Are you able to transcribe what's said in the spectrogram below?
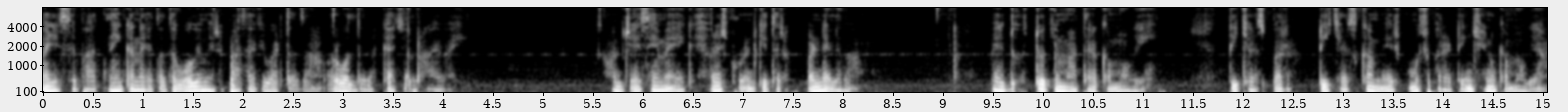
मैं जिससे बात नहीं करना चाहता था, वो भी मेरे पास आके बैठता था और बोलता था, क्या चल रहा है भाई? और जैसे मैं एक एवरेज स्टूडेंट की तरफ़ पढ़ने लगा, मेरे दोस्तों की मात्रा कम हो गई टीचर्स पर टीचर्स का मेरे, मुझ पर अटेंशन कम हो गया।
